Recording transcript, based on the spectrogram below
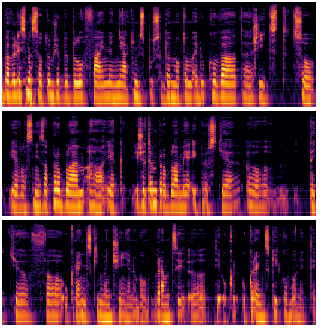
bavili jsme se o tom, že by bylo fajn nějakým způsobem o tom edukovat a říct, co je vlastně za problém a jak, že ten problém je i prostě uh, teď v ukrajinské menšině nebo v rámci uh, ty ukrajinské komunity.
